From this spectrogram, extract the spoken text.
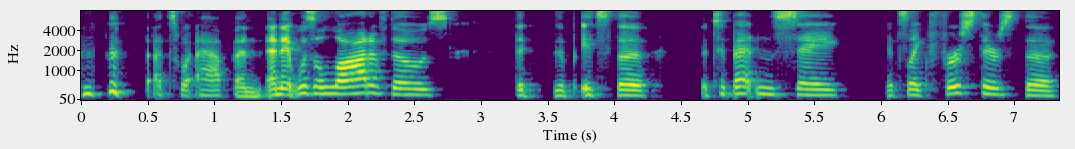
That's what happened. And it was a lot of those the, the it's the the Tibetans say it's like first there's the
